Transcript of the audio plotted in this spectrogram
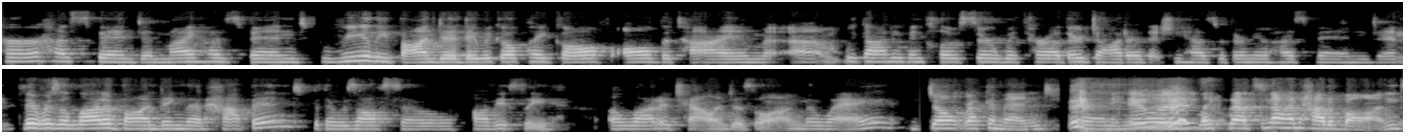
her husband and my husband really bonded. They would go play golf all the time. Um, we got even closer with her other daughter that she has with her new husband. And there was a lot of bonding that happened, but there was also obviously a lot of challenges along the way. Don't recommend for anyone. was- like, that's not how to bond.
